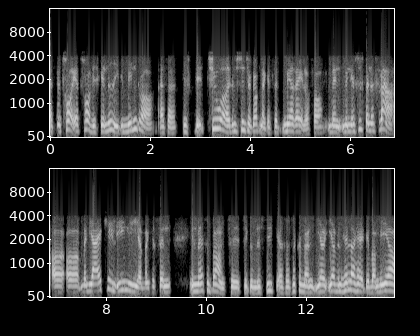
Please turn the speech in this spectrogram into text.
Altså, jeg tror, jeg tror, vi skal ned i det mindre. Altså, det, det, 20 dem synes jeg godt, man kan sætte mere regler for. Men, men jeg synes, den er svær. Og, og, men jeg er ikke helt enig i, at man kan sende en masse børn til, til gymnastik. Altså, så kan man, jeg, jeg vil hellere have, at det var mere...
